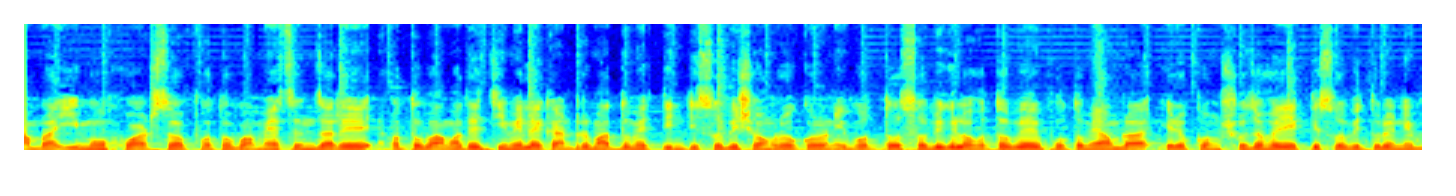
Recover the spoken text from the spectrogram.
আমরা ইমো, হোয়াটসঅ্যাপ অথবা মেসেঞ্জারে অথবা আমাদের জিমেল অ্যাকাউন্টের মাধ্যমে তিনটি ছবি সংগ্রহ করে নিব। তো ছবিগুলো হতে হবে, প্রথমে আমরা এরকম সোজা হয়ে একটি ছবি তুলে নিব।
